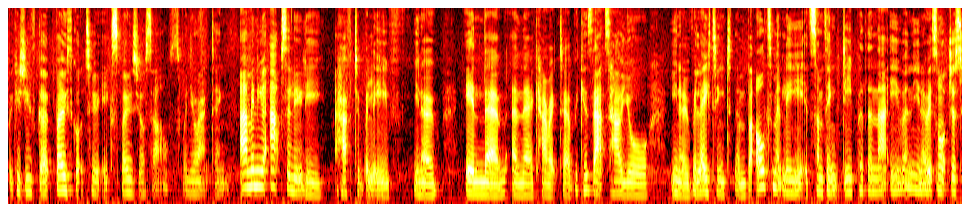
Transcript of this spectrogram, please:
because you've got, both got to expose yourselves when you're acting. I mean, you absolutely have to believe, you know, in them and their character because that's how you're you know, relating to them. But ultimately, it's something deeper than that even. You know, it's not just,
